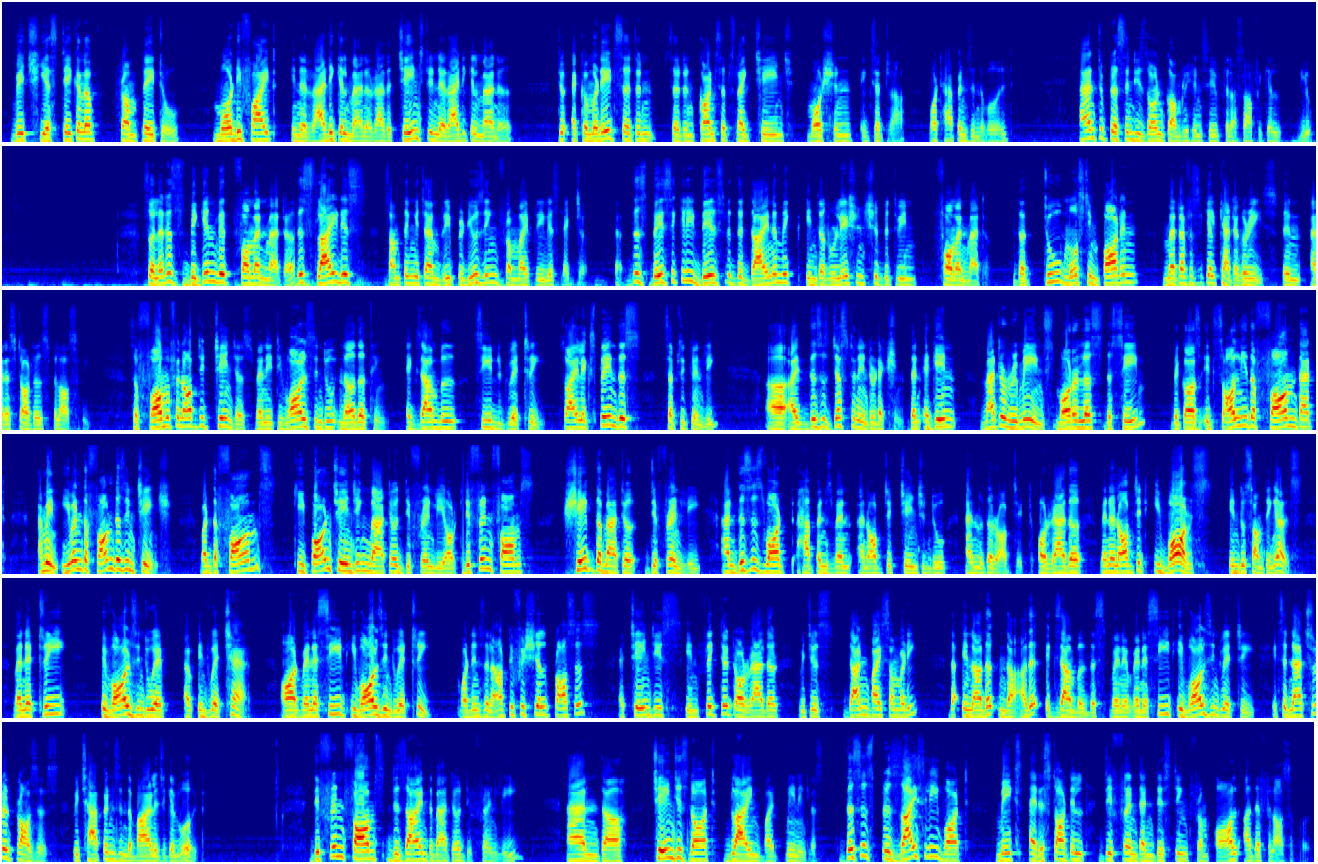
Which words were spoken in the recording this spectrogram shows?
which he has taken up from Plato modified in a radical manner rather changed in a radical manner to accommodate certain certain concepts like change motion etc what happens in the world and to present his own comprehensive philosophical views. So, let us begin with form and matter this slide is something which I am reproducing from my previous lecture. This basically deals with the dynamic interrelationship between form and matter the two most important metaphysical categories in Aristotle's philosophy. So, form of an object changes when it evolves into another thing example seed to a tree. So, I will explain this subsequently uh, I, this is just an introduction then again matter remains more or less the same because it is only the form that I mean even the form does not change, but the forms keep on changing matter differently or different forms shape the matter differently. And this is what happens when an object change into another object or rather when an object evolves into something else. When a tree evolves into a uh, into a chair or when a seed evolves into a tree what is an artificial process? A change is inflicted or rather which is done by somebody the in other in the other example this when a, when a seed evolves into a tree it is a natural process which happens in the biological world. Different forms design the matter differently and uh, change is not blind but meaningless. This is precisely what makes Aristotle different and distinct from all other philosophers.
